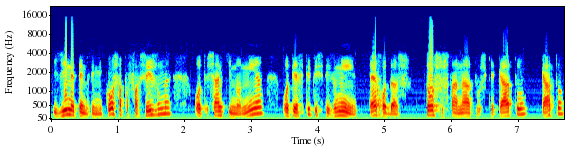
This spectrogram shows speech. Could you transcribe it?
γίνεται ενδυμικός, αποφασίζουμε ότι σαν κοινωνία ότι αυτή τη στιγμή έχοντας τόσους θανάτους και κάτω, κάτω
